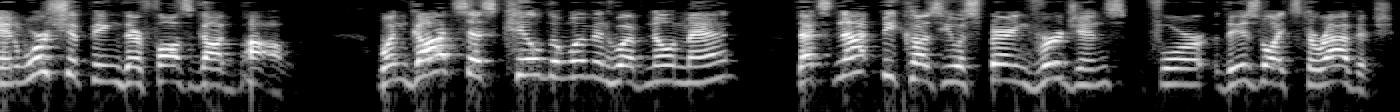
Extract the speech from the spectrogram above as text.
and worshiping their false god Baal. When God says kill the women who have known man, that's not because he was sparing virgins for the Israelites to ravish.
